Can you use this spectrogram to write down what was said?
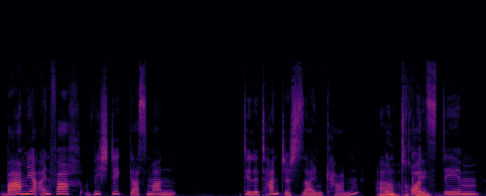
war mir einfach wichtig, dass man dilettantisch sein kann ah, und trotzdem okay.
